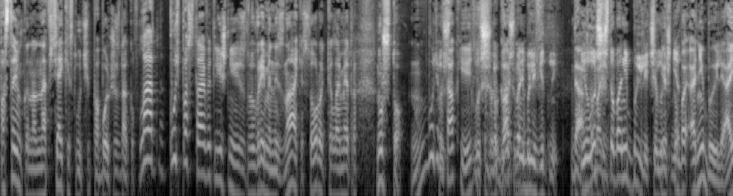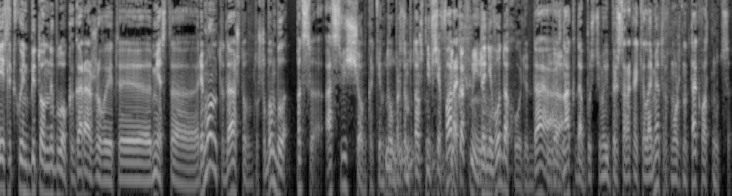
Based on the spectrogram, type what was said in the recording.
поставим-ка на, на всякий случай побольше знаков. Ладно, пусть поставят лишние временные знаки, 40 километров. Ну что, ну, будем так ездить. Лучше, главное, чтобы они были видны. Да, и чтобы лучше, они- чтобы они были, чем И их чтобы нет. они были. А если какой-нибудь бетонный блок огораживает э, место ремонта, да, чтобы, чтобы он был освещен каким-то Ну, образом, потому что не все фары ну, как минимум. до него доходят. Да, Да. А знак, допустим, и при 40 километрах можно так воткнуться.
